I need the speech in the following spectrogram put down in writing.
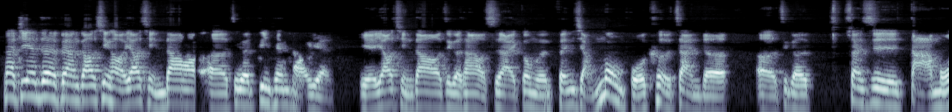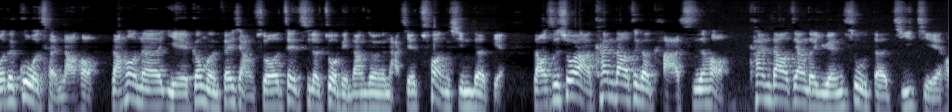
那今天真的非常高兴哈，邀请到呃这个定天导演，也邀请到这个唐老师来跟我们分享孟婆客栈的呃这个算是打磨的过程，然后然后呢也跟我们分享说这次的作品当中有哪些创新的点。老实说啦，看到这个卡斯哈，看到这样的元素的集结哈，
